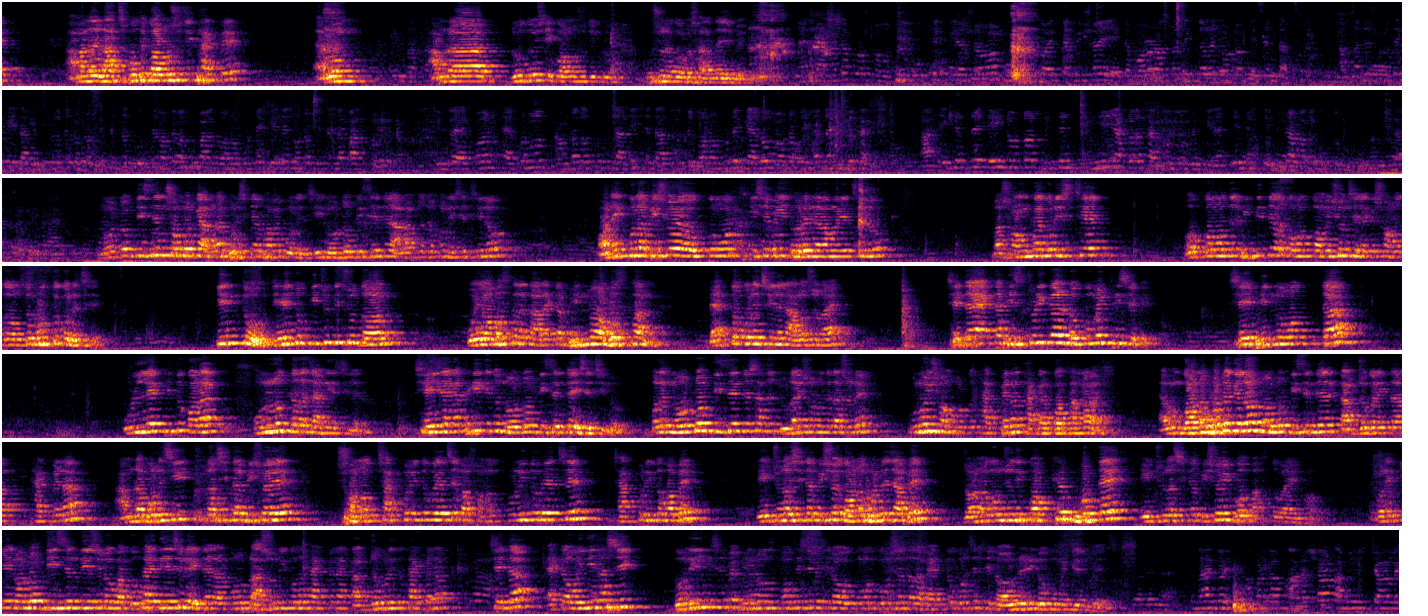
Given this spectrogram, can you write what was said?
আমাদের রাজপথে কর্মসূচি থাকবে এবং আমরা দ্রুত সেই কর্মসূচি ঘোষণা করব সারা দেশব্যাপী একটা প্রশ্ন হচ্ছে পক্ষে ক্রিয়া সহ মোট কয়েকটা বিষয়ে একটা বড় রাজনৈতিক দলের আছে। আপনাদের শুরু দাবি ছিল যে তুলতে হবে অথবা গণভোটে গেলে করবে কিন্তু এখন, এখনও আমরা যতটুকু জানি, সে দাবি হচ্ছে গণভোটে গেলেও থাকে। আর এই আপনারা করবেন কিনা এই বিষয়ে আমাদের বক্তব্য। নোট অফ সম্পর্কে আমরা বলেছি। নোট অফ আলাপটা যখন এসেছিল, অনেকগুলো বিষয় ঐক্যমত হিসেবেই ধরে নেওয়া হয়েছিল। বা সংখ্যাগরিষ্ঠের ঐক্যমতের ভিত্তিতে ঐক্যমত কমিশন সেটাকে সনদে অন্তর্ভুক্ত করেছে। কিন্তু যেহেতু কিছু কিছু দল ওই অবস্থানে তার একটা ভিন্ন অবস্থান ব্যক্ত করেছিলেন আলোচনায়, সেটা একটা হিস্টোরিক্যাল ডকুমেন্ট হিসেবে সেই ভিন্ন মতটা উল্লেখিত করার অনুরোধ তারা জানিয়েছিলেন। সেই জায়গা থেকে কিন্তু নোট অফ ডিসেন্টটা এসেছিল। ফলে নোট অফ ডিসেন্টের সাথে জুলাই সনদের আসলে কোনোই সম্পর্ক থাকবে না, থাকার কথা নয়। এবং গণভোটে গেলেও নোট ডিসেন্টের কার্যকারিতা থাকবে না। আমরা বলেছি চুরাশিটা বিষয়ে সনদ স্বাক্ষরিত হয়েছে বা সনদ প্রণীত হয়েছে, স্বাক্ষরিত হবে। এই চুরাশিটা বিষয় গণভোটে যাবে। জনগণ যদি পক্ষে ভোট দেয়, এই চুরাশিটা বিষয়ই বাস্তবায়ন হবে। ফলে কে দিয়েছিল বা কোথায় দিয়েছিল, এটার আর কোনো প্রাসঙ্গিকতা থাকবে না, কার্যকরিতা থাকবে না। সেটা একটা ঐতিহাসিক দলিল হিসেবে, ভিন্ন মত হিসেবে সেটা ঐক্যমত কমিশন তারা ব্যক্ত করেছে, সেটা অলরেডি ডকুমেন্টেড হয়েছে। নাহিদ ভাই আমার নাম আরশাদ আমি চ্যানেলে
